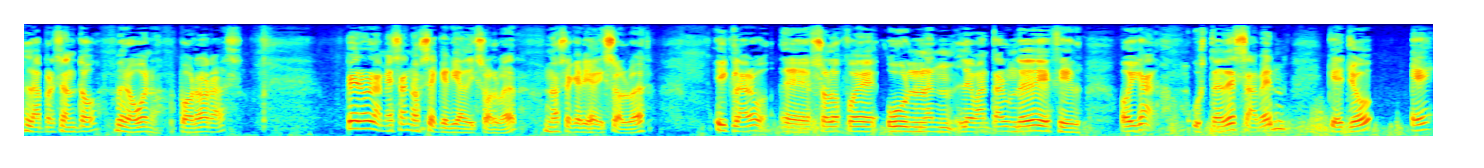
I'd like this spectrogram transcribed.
la presentó, pero bueno, por horas, pero la mesa no se quería disolver, no se quería disolver. Y claro, eh, solo fue un levantar un dedo y decir, oiga, ustedes saben que yo he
